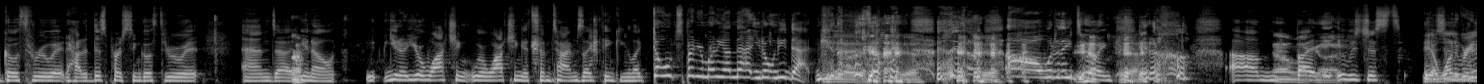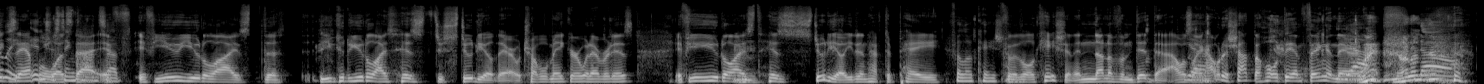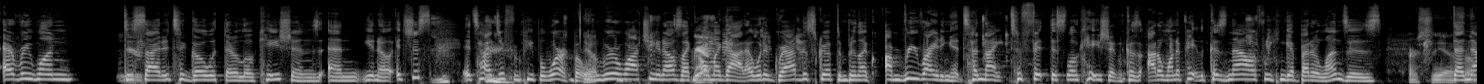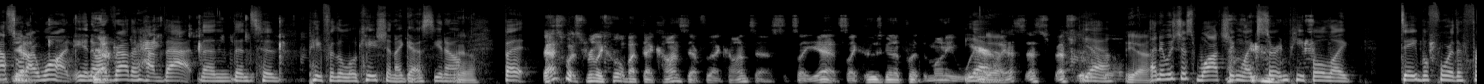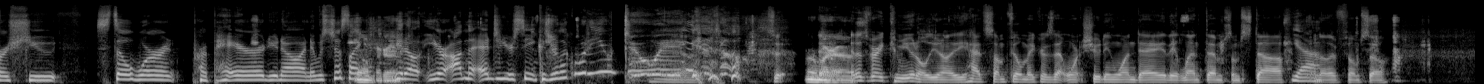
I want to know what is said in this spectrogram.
go through it? How did this person go through it? And uh, you know you know you're watching we're watching it sometimes like thinking like don't spend your money on that. You don't need that. You know? Yeah, yeah, yeah. oh what are they doing? you know? Um Oh but it, God. it was just Yeah, one great really example was that concept. if if you utilized the you could utilize his studio there, Troublemaker or whatever it is. If you utilized Mm-hmm. his studio, you didn't have to pay for location for the location, and none of them did that. I was like, I would have shot the whole damn thing in there. Yeah. What? None of them? no everyone decided to go with their locations and you know it's just it's how different people work but Yep. when we were watching it i was like Yeah. oh my god i would have grabbed the script and been like i'm rewriting it tonight to fit this location because i don't want to pay because now if we can get better lenses Or, yeah, then some- that's what i want you know Yeah. i'd rather have that than than to pay for the location i guess you know Yeah. but That's what's really cool about that concept for that contest. It's like, yeah, it's like who's going to put the money where? Yeah. Like, that's that's that's really Yeah. cool. yeah, and it was just watching like certain people like day before the first shoot still weren't prepared you know and it was just like Oh you know you're on the edge of your seat because you're like what are you doing You know? So, Oh my yeah, gosh. and it's very communal. You know, you had some filmmakers that weren't shooting one day; they lent them some stuff. Yeah. another film. So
